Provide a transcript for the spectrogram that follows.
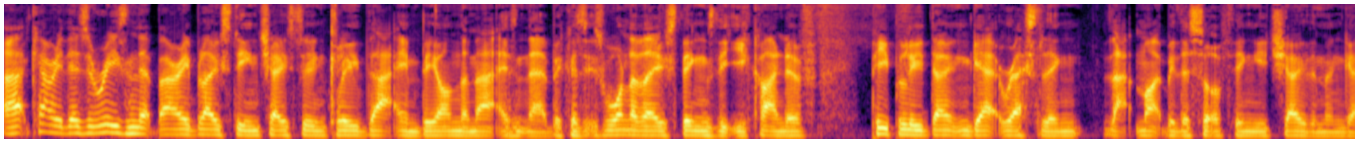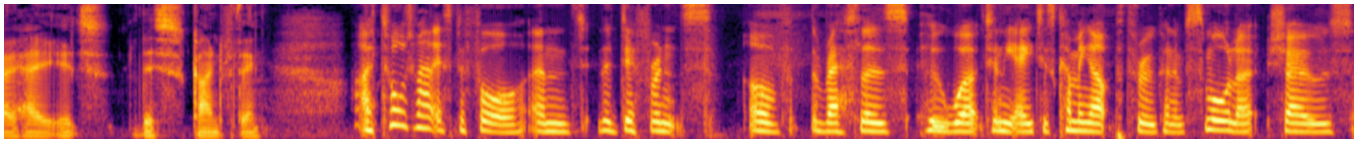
Uh, Carrie, there's a reason that Barry Blaustein chose to include that in Beyond the Mat, isn't there? Because it's one of those things that you kind of, people who don't get wrestling, that might be the sort of thing you'd show them and go, hey, it's this kind of thing. I've talked about this before and the difference of the wrestlers who worked in the 80s coming up through kind of smaller shows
